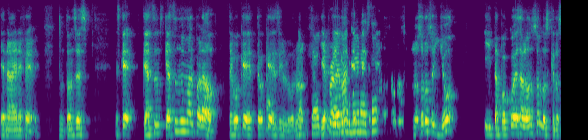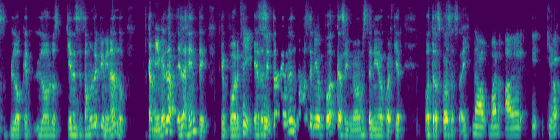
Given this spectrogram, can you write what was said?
en la NFL. Entonces, es que quedaste, muy mal parado. Tengo que, tengo que decirlo, Bruno. y el problema es que, no, solo, soy yo y tampoco es Alonso los que los, lo que, los quienes estamos recriminando también es la, es la gente, que por esas situaciones no hemos tenido podcast y no hemos tenido cualquier otras cosas ahí. No, bueno, a ver, eh, quiero,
